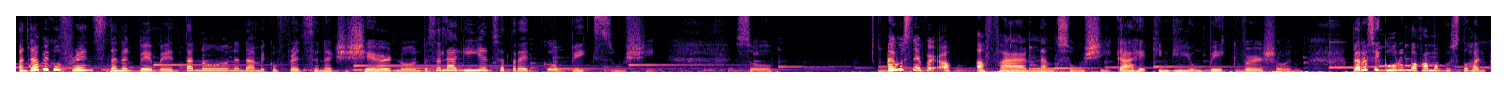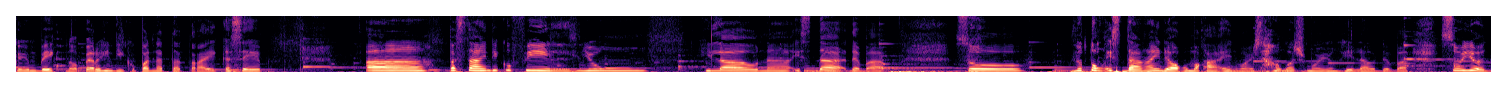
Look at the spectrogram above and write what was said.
ang dami ko friends na nagbebenta noon, ang dami ko friends na nag-share noon. Basta lagi yan sa thread ko, baked sushi. So, I was never a, a fan ng sushi kahit hindi yung bake version. Pero siguro baka magustuhan ko yung bake, no? Pero hindi ko pa natatry kasi uh, basta hindi ko feel yung hilaw na isda, 'di ba? So, lutong isda nga hindi ako kumakain more. How much more yung hilaw, 'di ba? So, yun.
